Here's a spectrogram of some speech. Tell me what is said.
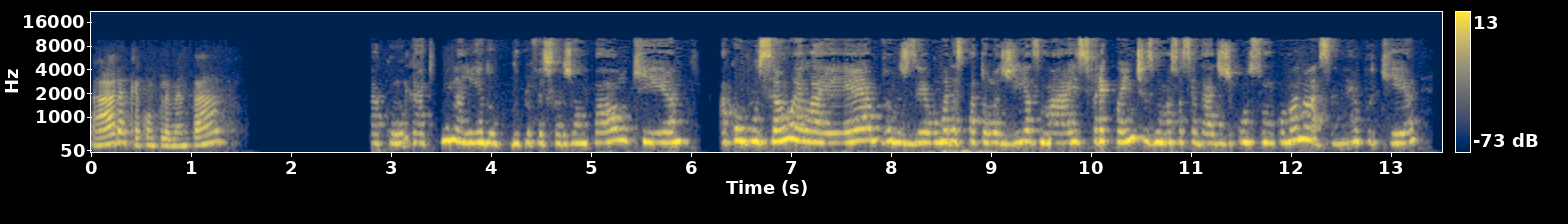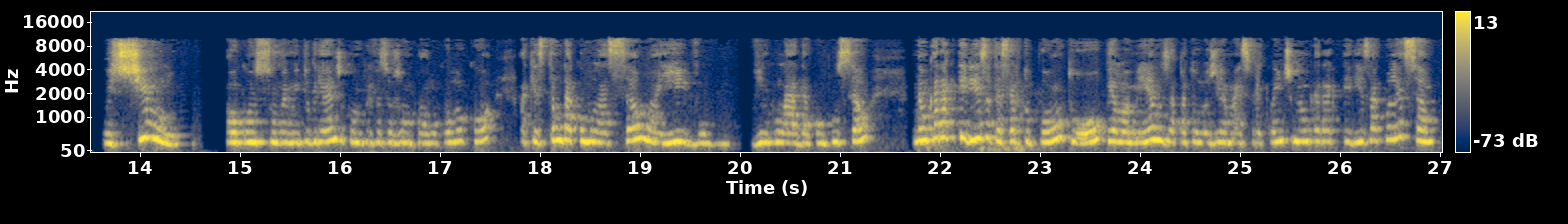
Ara, quer complementar? A colocar aqui na linha do, do professor João Paulo que a compulsão ela é, vamos dizer, uma das patologias mais frequentes numa sociedade de consumo como a nossa, né? Porque o estímulo ao consumo é muito grande, como o professor João Paulo colocou, a questão da acumulação aí vinculada à compulsão não caracteriza até certo ponto, ou pelo menos a patologia mais frequente não caracteriza a coleção,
